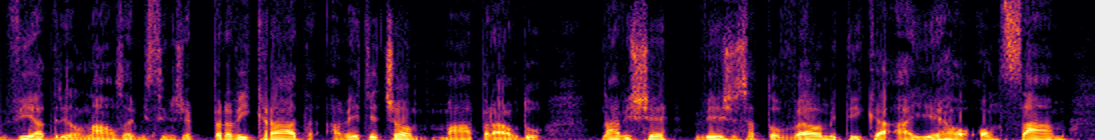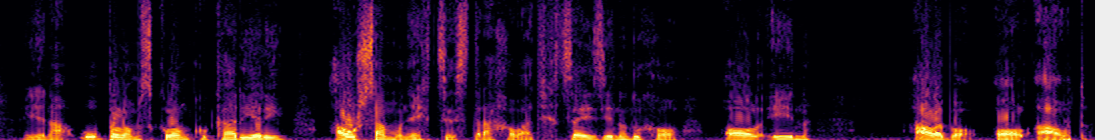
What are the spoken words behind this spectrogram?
vyjadril naozaj myslím, že prvýkrát a viete čo, má pravdu. Navyše vie, že sa to veľmi týka aj jeho, on sám je na úplnom sklonku kariéry a už sa mu nechce strachovať, chce ísť jednoducho all in alebo all out.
